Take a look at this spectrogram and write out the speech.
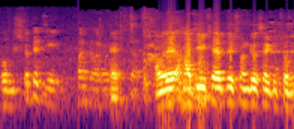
ভবিষ্যতে যে হ্যাঁ, আমাদের হাজি সাহেবদের সঙ্গেও স্যার একটু ছবি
